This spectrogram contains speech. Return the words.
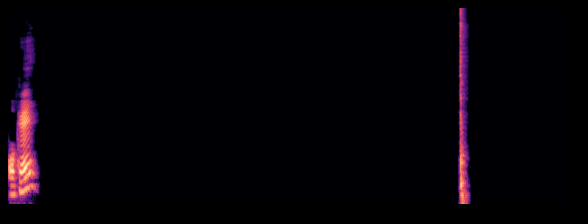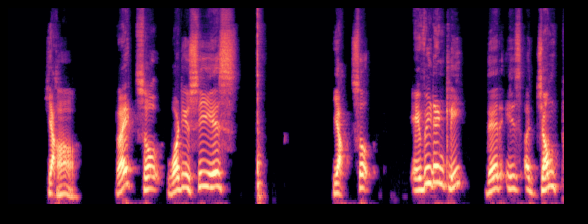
Okay, Yeah. Ah, right? So what you see is, yeah, so evidently there is a jump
